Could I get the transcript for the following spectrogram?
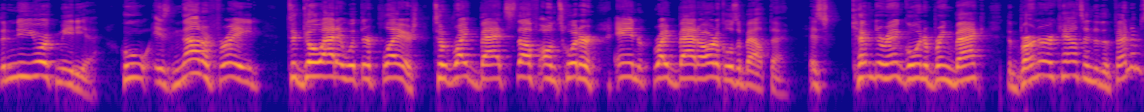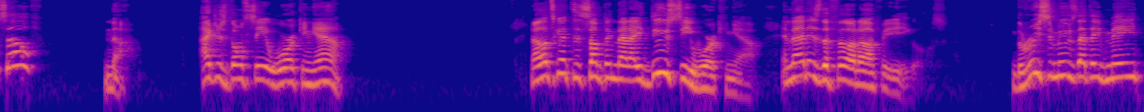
the New York media, who is not afraid to go at it with their players, to write bad stuff on Twitter and write bad articles about them? Is Kevin Durant going to bring back the burner accounts and to defend himself? No. I just don't see it working out. Now let's get to something that I do see working out, and that is the Philadelphia Eagles. The recent moves that they've made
